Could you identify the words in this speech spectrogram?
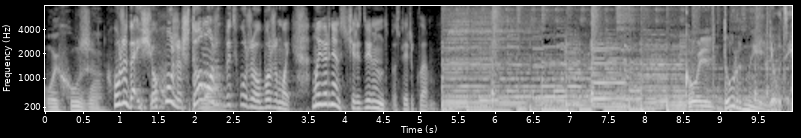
Ой, хуже. Хуже, да, еще хуже. Что Да. может быть хуже, о боже мой? Мы вернемся через две минуты после рекламы. Культурные люди.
